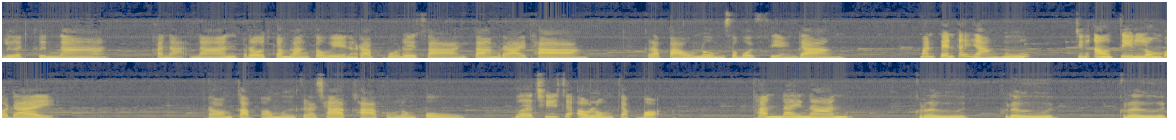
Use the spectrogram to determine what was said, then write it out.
เลือดขึ้นหน้า ขณะนั้นรถกำลังตะเวนรับผู้โดยสารตามรายทาง กระเป๋าหนุ่มสะบดเสียงดัง มันเป็นไอ้หยางฮึจึงเอาตีนลงบ่ได้ พร้อมกับเอามือกระชากขาของหลวงปู่ เพื่อที่จะเอาลงจากเบาะทันใดนั้น ครืด ครืด ครืด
